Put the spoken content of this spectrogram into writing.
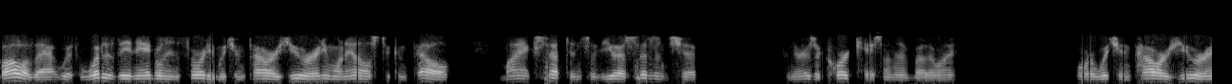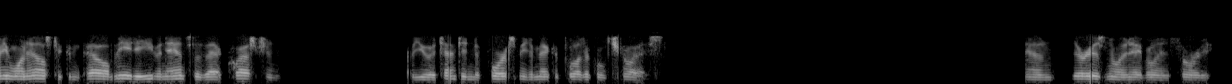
follow that with what is the enabling authority which empowers you or anyone else to compel my acceptance of U.S. citizenship and there is a court case on that, by the way. or which empowers you or anyone else to compel me to even answer that question. Are you attempting to force me to make a political choice? And there is no enabling authority.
